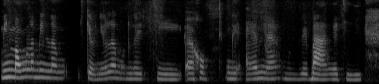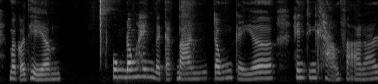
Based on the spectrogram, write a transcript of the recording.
mình mong là mình là kiểu như là một người chị à, không một người em nè một người bà người chị mà có thể um, cùng đồng hành với các bạn trong cái uh, hành trình khám phá ra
